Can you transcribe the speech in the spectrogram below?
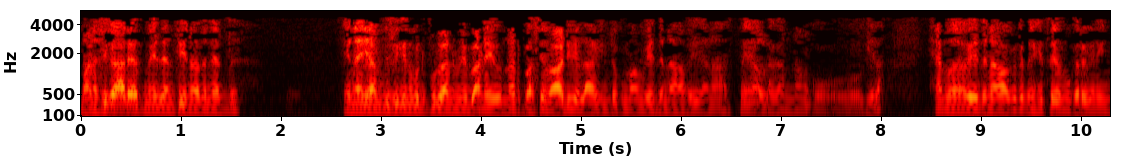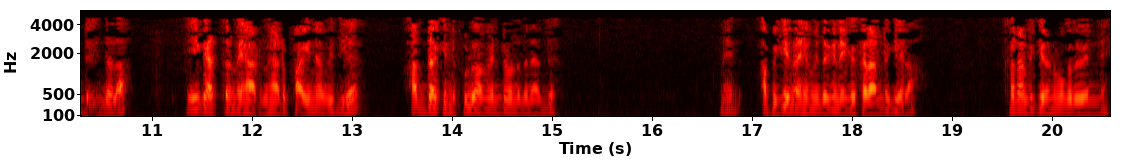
මානසිකාරයත් මේ දැන් තියෙනවද නැද්ද? එහෙනම් යම් කිසි කෙනෙකුට පුළුවන් මේ බණ ඉවරනාට පස්සේ වාඩි වෙලා ඉන්නකො මම වේදනාවේ අනාත්මය අල්ලගන්නම්කෝ කියලා හැම වේදනාවකටම හිත යොමු කරගෙන ඉඳලා ඒක ඇත්තටම එහාට මෙහාට පයින් විදිහ අත්දකින්න පුළුවන් වෙන්න ඕනද නැද්ද? නේද? අපි කියන එහෙම ඉඳගෙන ඒක කරන්න කියලා. කරන්න කියනකොට මොකද වෙන්නේ?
